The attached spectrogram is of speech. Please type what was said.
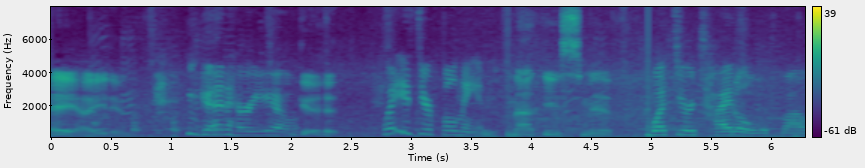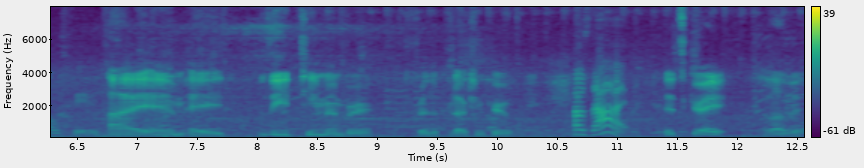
Hey, how you doing? Good, how are you? Good. What is your full name? Matthew Smith. What's your title with Wild Foods? I am a lead team member for the production crew. How's that? It's great. I love it.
